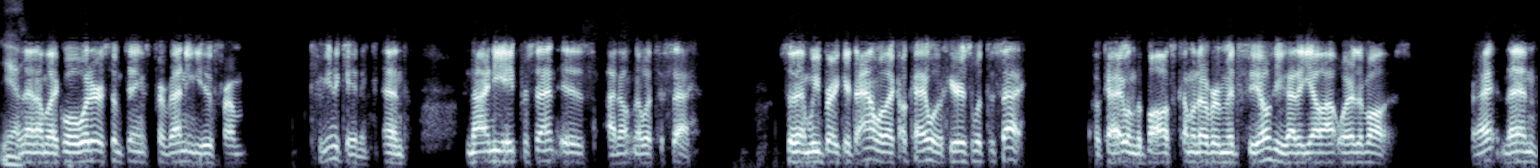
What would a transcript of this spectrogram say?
yeah. And then I'm like, well, what are some things preventing you from communicating? And 98% is I don't know what to say. So then we break it down. We're like, okay, well, here's what to say. Okay, when the ball's coming over midfield, you got to yell out where the ball is. Right? And then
